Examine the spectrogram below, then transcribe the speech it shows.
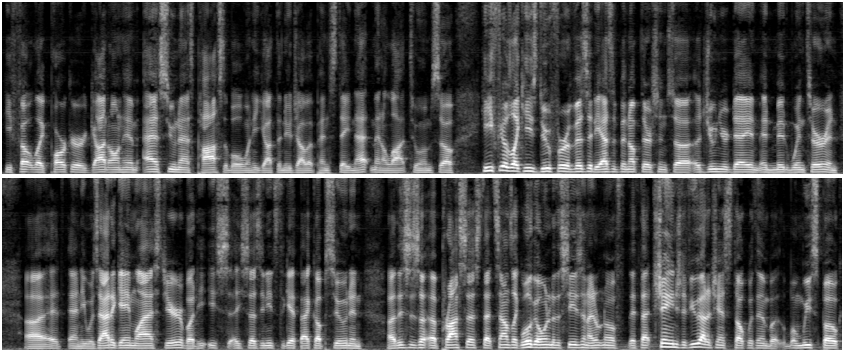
he felt like Parker got on him as soon as possible when he got the new job at Penn State, and that meant a lot to him. So he feels like he's due for a visit. He hasn't been up there since uh, a junior day in, in midwinter, and uh, it, and he was at a game last year, but he, he, says he needs to get back up soon. And uh, this is a, a process that sounds like we'll go into the season. I don't know if, if that changed, if you got a chance to talk with him, but when we spoke,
